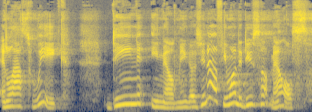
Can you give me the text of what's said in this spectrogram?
And last week, Dean emailed me and goes, You know, if you want to do something else,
